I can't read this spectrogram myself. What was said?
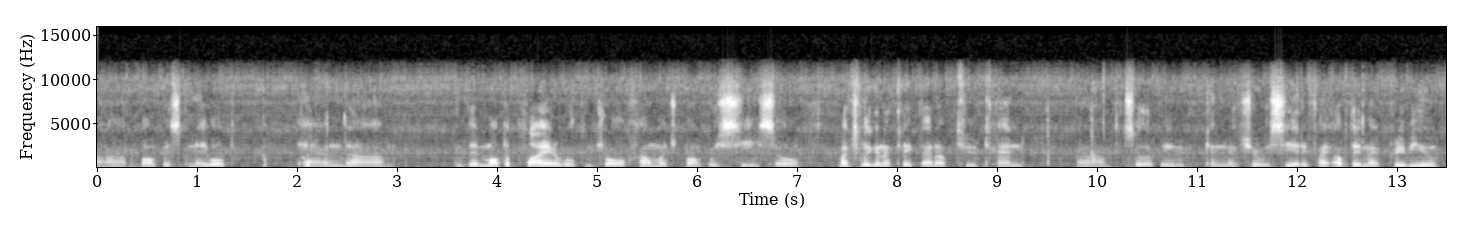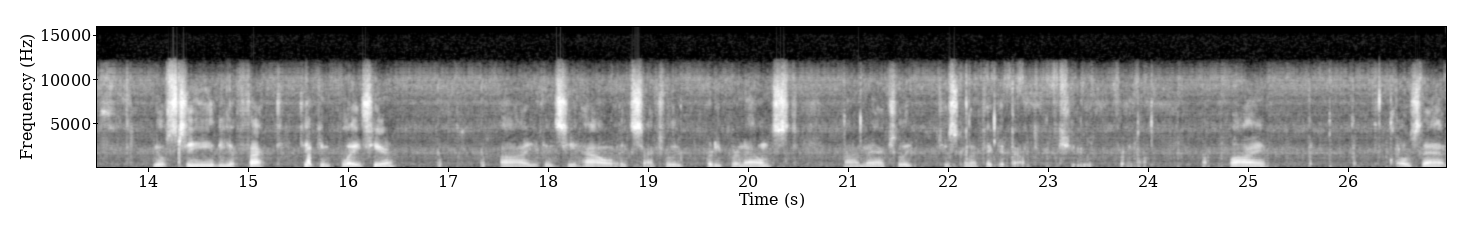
uh, bump is enabled. And um, the multiplier will control how much bump we see. So I'm actually going to take that up to 10 um, so that we can make sure we see it. If I update my preview you'll see the effect taking place here. Uh, you can see how it's actually pretty pronounced. I'm actually just going to take it down to 2 for now apply close that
